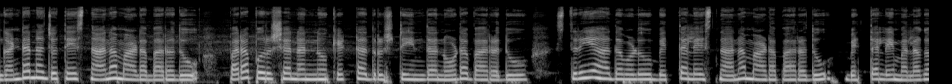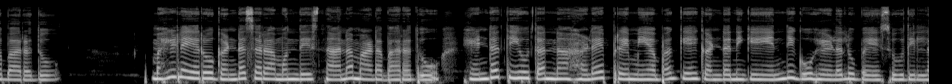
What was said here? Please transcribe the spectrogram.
ಗಂಡನ ಜೊತೆ ಸ್ನಾನ ಮಾಡಬಾರದು. ಪರಪುರುಷನನ್ನು ಕೆಟ್ಟ ದೃಷ್ಟಿಯಿಂದ ನೋಡಬಾರದು. ಸ್ತ್ರೀಯಾದವಳು ಬೆತ್ತಲೆ ಸ್ನಾನ ಮಾಡಬಾರದು, ಬೆತ್ತಲೆ ಮಲಗಬಾರದು. ಮಹಿಳೆಯರು ಗಂಡಸರ ಮುಂದೆ ಸ್ನಾನ ಮಾಡಬಾರದು. ಹೆಂಡತಿಯು ತನ್ನ ಹಳೆ ಪ್ರೇಮಿಯ ಬಗ್ಗೆ ಗಂಡನಿಗೆ ಎಂದಿಗೂ ಹೇಳಲು ಬಯಸುವುದಿಲ್ಲ.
